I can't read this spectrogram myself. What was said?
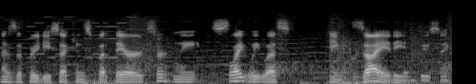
as the 3D sections, but they are certainly slightly less anxiety-inducing.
